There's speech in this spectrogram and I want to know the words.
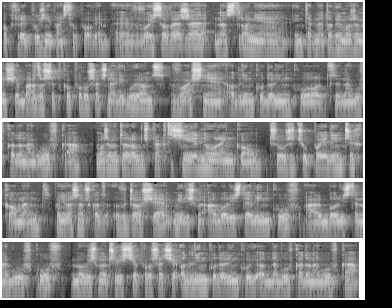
o której później Państwu powiem. W VoiceOverze na stronie internetowej możemy się bardzo szybko poruszać, nawigując właśnie od linku do linku, od nagłówka do nagłówka. Możemy to robić praktycznie jedną ręką przy użyciu pojedynczych komend, ponieważ na przykład w JOSie mieliśmy albo listę linków, albo listę nagłówków. Mogliśmy oczywiście poruszać się od linku do linku i od nagłówka do nagłówka.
